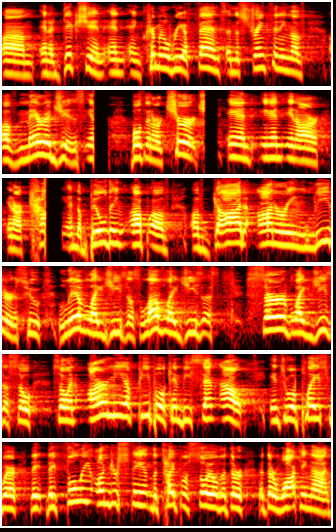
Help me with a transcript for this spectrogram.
um, and addiction and, and criminal reoffense and the strengthening of, of marriages in, both in our church and, and in, our, in our county and the building up of, of God honoring leaders who live like Jesus, love like Jesus, serve like Jesus. So, so an army of people can be sent out into a place where they, they fully understand the type of soil that they're, that they're walking on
